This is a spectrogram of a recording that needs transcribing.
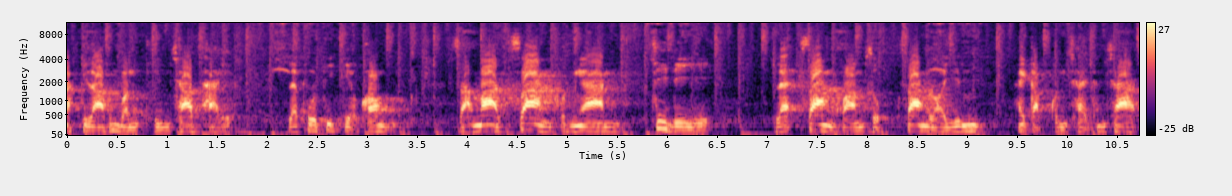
นักกีฬาฟุตบอลทีมชาติไทย และผู้ที่เกี่ยวข้อง สามารถสร้างผลงานที่ดี และสร้างความสุข สร้างรอยยิ้มให้กับคนไทยทั้งชาติ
